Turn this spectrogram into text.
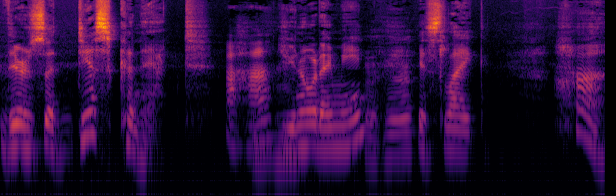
there's a disconnect. uh huh. Do you know what I mean? It's like, huh,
